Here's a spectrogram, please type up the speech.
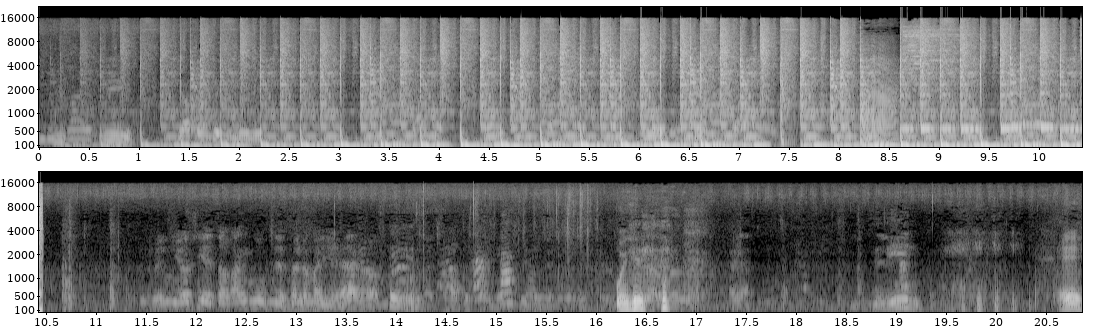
Wie? Ja, das singen wir nicht. Wir können Joshi jetzt auch anrufen, der soll doch mal hierher kommen. Ui. Celine, Hey, äh,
